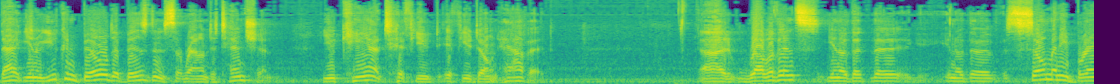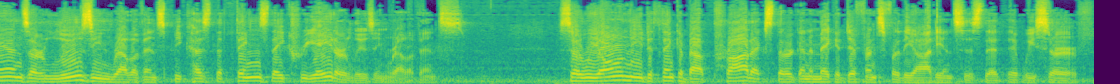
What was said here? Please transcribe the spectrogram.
that, you know, you can build a business around attention. You can't if you, if you don't have it. Uh, relevance, you know, the, the, you know, the, so many brands are losing relevance because the things they create are losing relevance. So we all need to think about products that are going to make a difference for the audiences that, that we serve.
